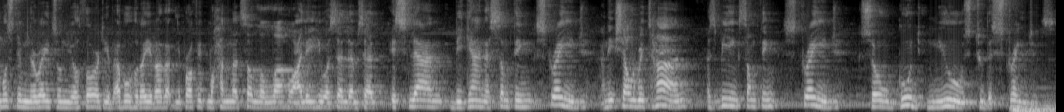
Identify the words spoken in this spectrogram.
Muslim narrates on the authority of Abu Hurairah that the Prophet Muhammad sallallahu alaihi wasallam said, Islam began as something strange and it shall return as being something strange. So good news to the strangers.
